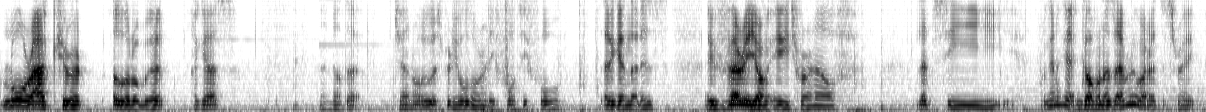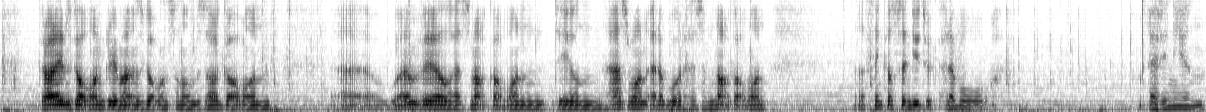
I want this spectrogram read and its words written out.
lore accurate a little bit, I guess. Another general. Ooh, it's pretty old already. 44. And again, that is a very young age for an elf. Let's see. We're going to get governors everywhere at this rate. Gradheim's got one, Grey Mountain's got one, Salon Bazaar got one. Uh, Wormvale has not got one, Dale has one, Erebor has not got one. I think I'll send you to Erebor. Erinian.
